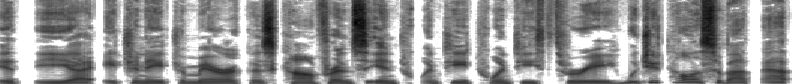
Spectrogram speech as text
at the uh, H&H Americas conference in 2023. Would you tell us about that?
